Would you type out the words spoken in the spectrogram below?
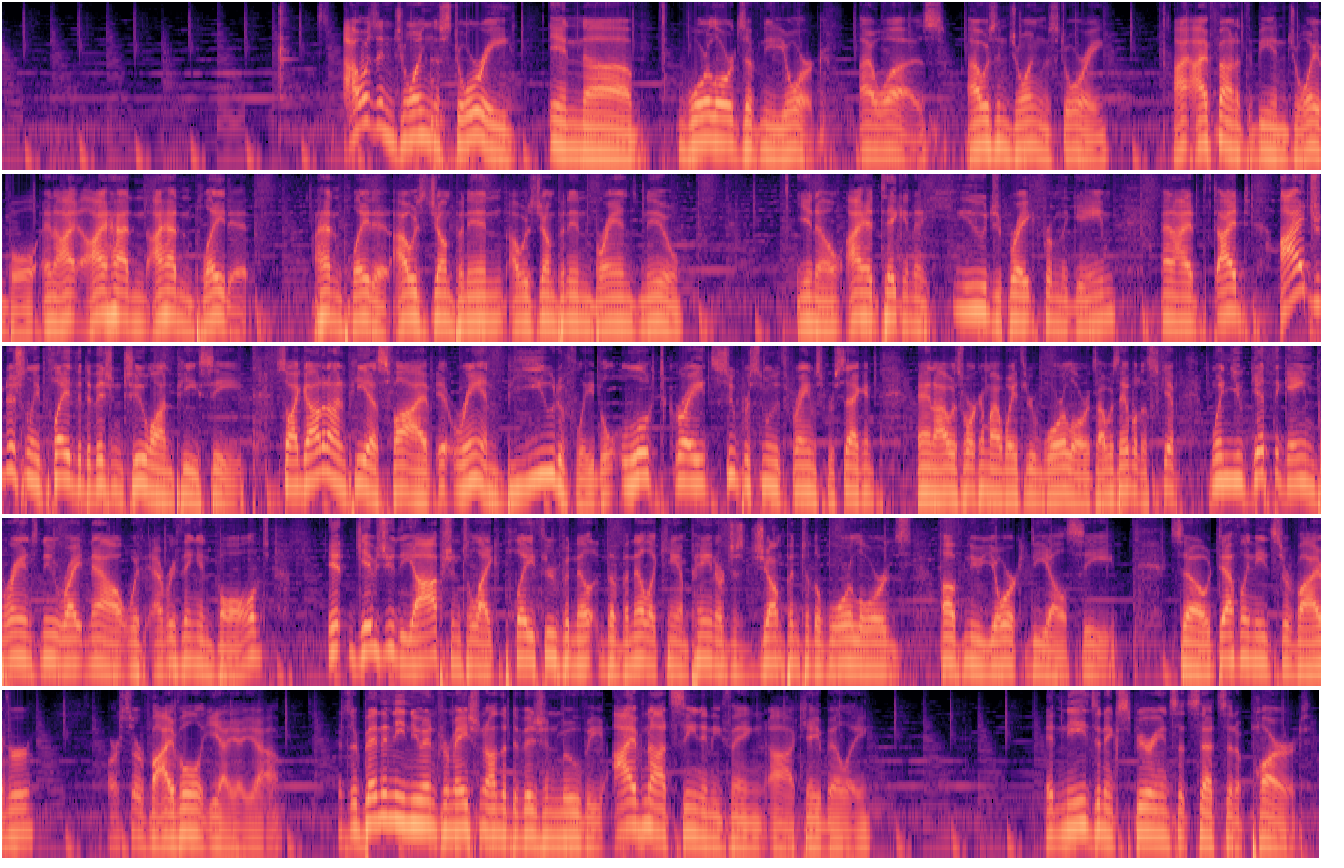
I was enjoying the story in uh, Warlords of New York. I was. I was enjoying the story. I, I found it to be enjoyable, and I, I hadn't I hadn't played it. I hadn't played it. I was jumping in. I was jumping in brand new. You know, I had taken a huge break from the game, and I I I traditionally played the Division 2 on PC. So I got it on PS5. It ran beautifully. It looked great, super smooth frames per second, and I was working my way through Warlords. I was able to skip when you get the game brand new right now with everything involved it gives you the option to like play through vanilla, the vanilla campaign or just jump into the Warlords of New York DLC. So definitely need Survivor or Survival. Yeah, yeah, yeah. Has there been any new information on the Division movie? I've not seen anything, uh, K Billy. It needs an experience that sets it apart.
